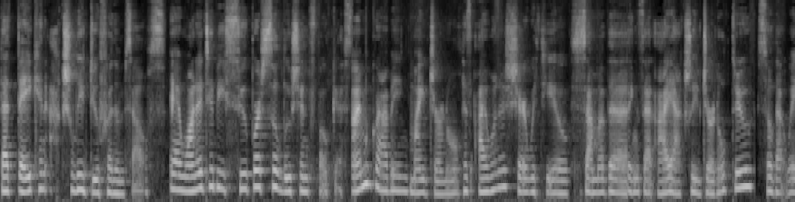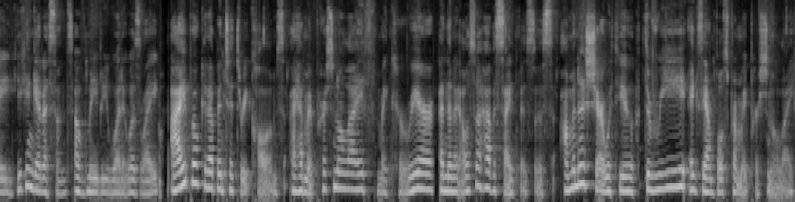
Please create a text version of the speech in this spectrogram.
that they can actually do for themselves? And I wanted to be super solution focused. I'm grabbing my journal because I want to share with you some of the things that I actually journaled through so that way you can get a sense of maybe what it was like. I broke it up into three columns. I have my personal life, my career, and then I also have a side business. I'm going to share with you three examples from my personal life.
